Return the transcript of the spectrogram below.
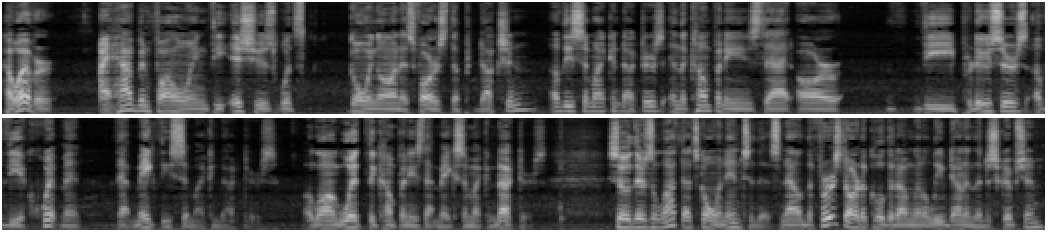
However, I have been following the issues, what's going on as far as the production of these semiconductors and the companies that are the producers of the equipment that make these semiconductors, along with the companies that make semiconductors. So there's a lot that's going into this. Now, the first article that I'm going to leave down in the description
